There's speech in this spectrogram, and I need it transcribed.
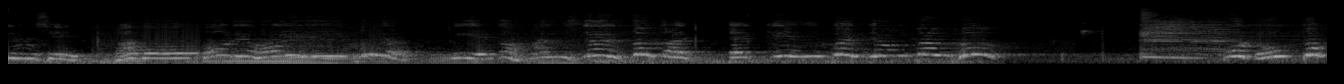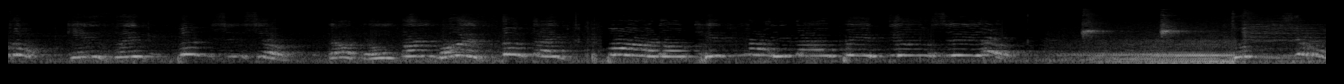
是不是？那个可能可以去了，你演个寒山所在，会经过中本区。我同哥哥跟随本师兄到中本区的所在，把路天来老兵就是了。中小红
